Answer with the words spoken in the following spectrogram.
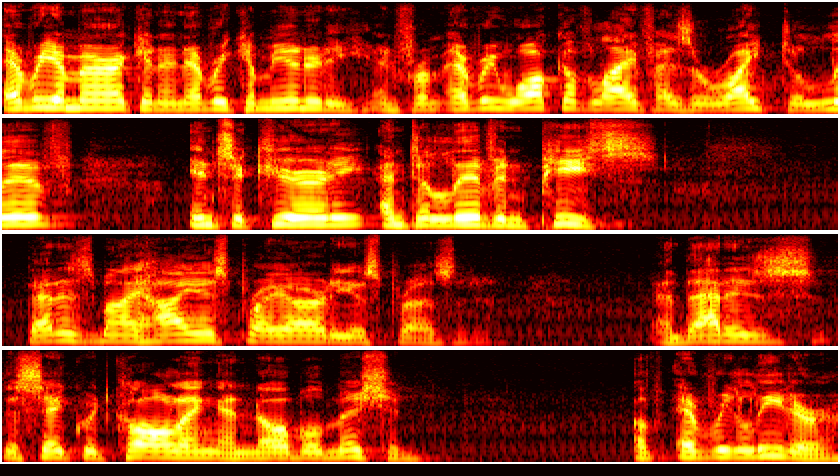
Every American in every community and from every walk of life has a right to live in security and to live in peace. That is my highest priority as president. And that is the sacred calling and noble mission of every leader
